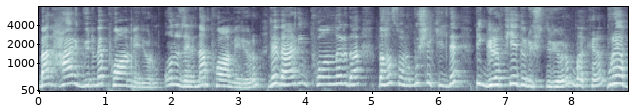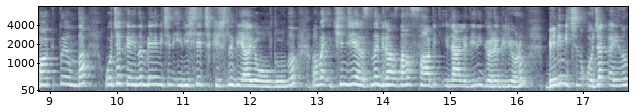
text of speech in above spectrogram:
Ben her günüme puan veriyorum. 10 üzerinden puan veriyorum. Ve verdiğim puanları da daha sonra bu şekilde bir grafiğe dönüştürüyorum. Bakın buraya baktığımda Ocak ayının benim için inişli çıkışlı bir ay olduğunu ama ikinci yarısında biraz daha sabit ilerlediğini görebiliyorum. Benim için Ocak ayının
